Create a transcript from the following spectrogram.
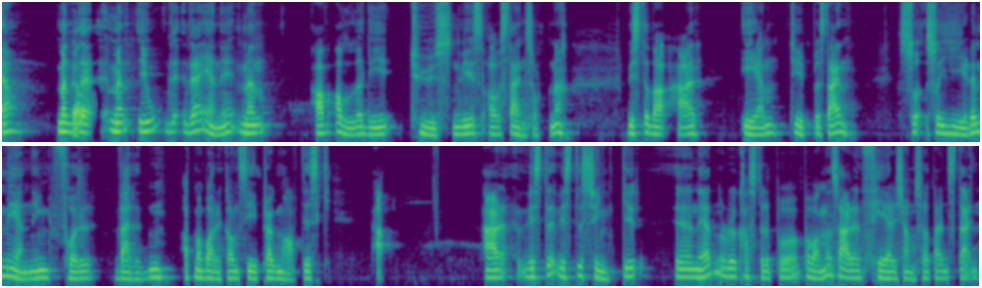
Ja, men, Ja. Det, men jo, det, det er jeg enig i, men av alle de tusenvis av steinsortene, hvis det da er én type stein, så, så gir det mening for verden at man bare kan si pragmatisk ja, er, hvis, det, hvis det synker eh, ned når du kaster det på, på vannet, så er det en fair sjanse for at det er en stein.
